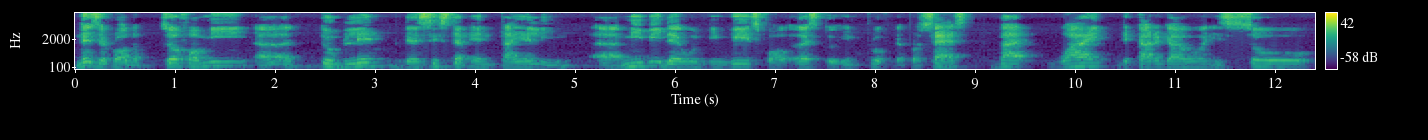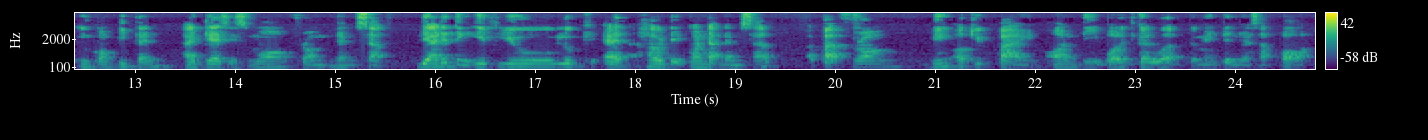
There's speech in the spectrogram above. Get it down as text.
that's the problem. So for me, uh, to blame the system entirely, uh, maybe there will be ways for us to improve the process, but why the current government is so incompetent, I guess is more from themselves. The other thing, if you look at how they conduct themselves, apart from being occupied on the political work to maintain their support,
